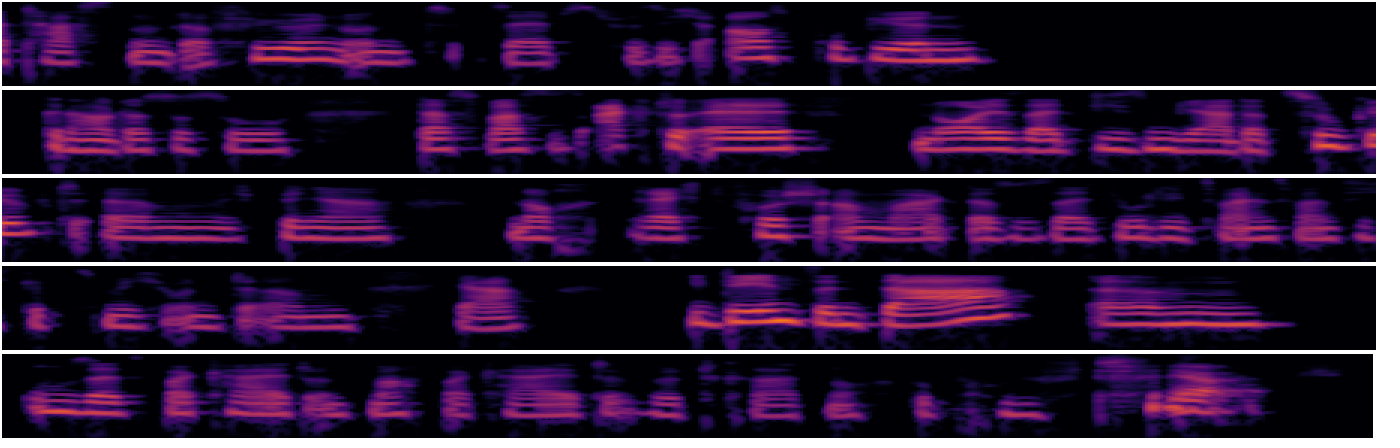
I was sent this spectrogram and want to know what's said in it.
ertasten und erfühlen und selbst für sich ausprobieren. Genau, das ist so das, was es aktuell neu seit diesem Jahr dazu gibt. Ähm, ich bin ja noch recht frisch am Markt, also seit Juli 22 gibt es mich und ähm, ja, Ideen sind da. Ähm, Umsetzbarkeit und Machbarkeit wird gerade noch geprüft. Ja,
